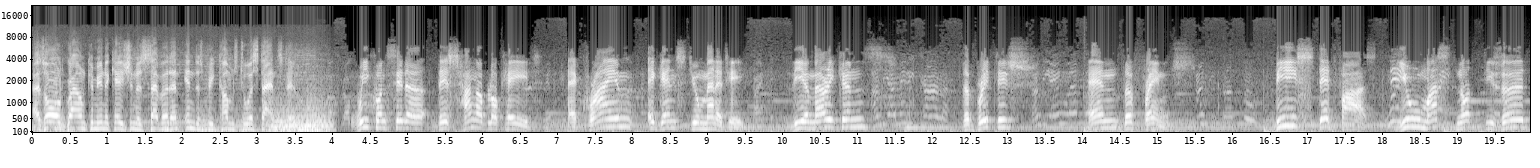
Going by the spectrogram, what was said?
as all ground communication is severed and industry comes to a standstill. We consider this hunger blockade a crime against humanity. The Americans the British and the French. Be steadfast. You must not desert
